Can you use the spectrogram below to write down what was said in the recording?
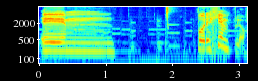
Em, por ejemplo,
